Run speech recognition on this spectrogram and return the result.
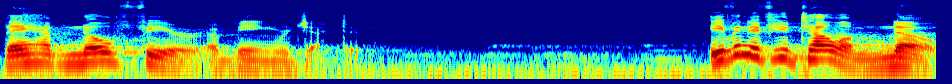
they have no fear of being rejected. Even if you tell them no,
